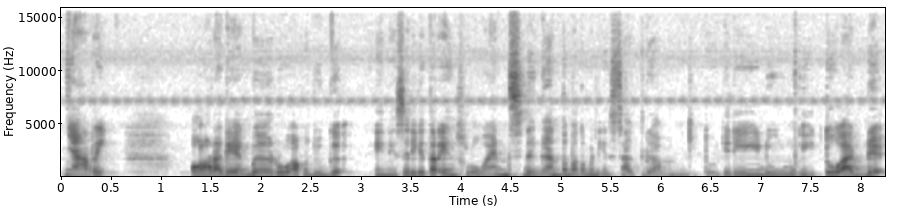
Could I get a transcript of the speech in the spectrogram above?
nyari olahraga yang baru aku juga ini sedikit terinfluence dengan teman-teman Instagram gitu. Jadi dulu itu ada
